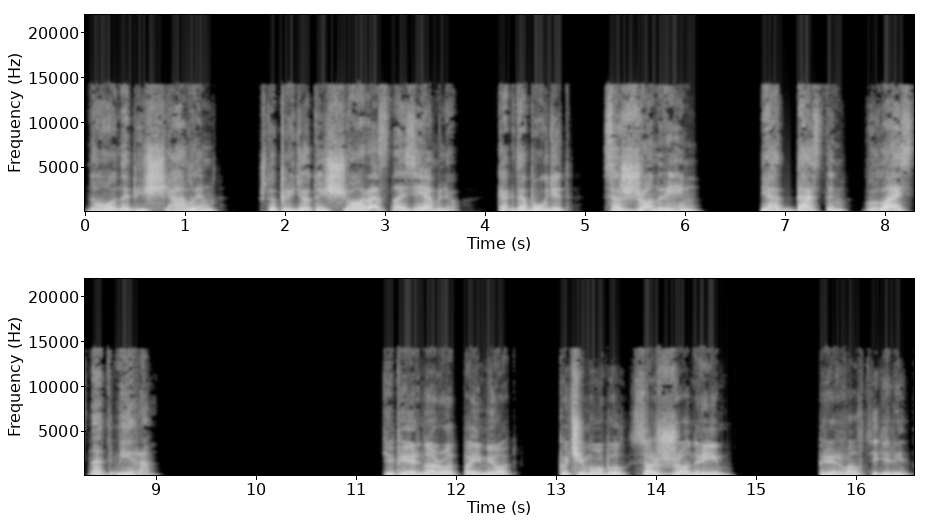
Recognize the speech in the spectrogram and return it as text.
но он обещал им, что придет еще раз на землю, когда будет сожжен Рим и отдаст им власть над миром. Теперь народ поймет, почему был сожжен Рим, — прервал Тигелин.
